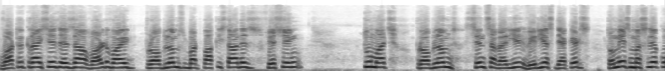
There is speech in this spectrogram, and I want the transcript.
water crisis is a worldwide problems but Pakistan is facing too much problem since a various decades तो हमें इस मसले को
